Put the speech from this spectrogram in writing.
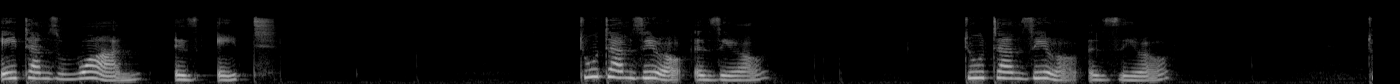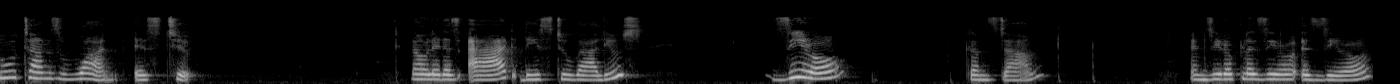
8 times 1 is 8. 2 times 0 is 0. 2 times 0 is 0. 2 times 1 is 2. Now let us add these two values. 0 comes down. And 0 plus 0 is 0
